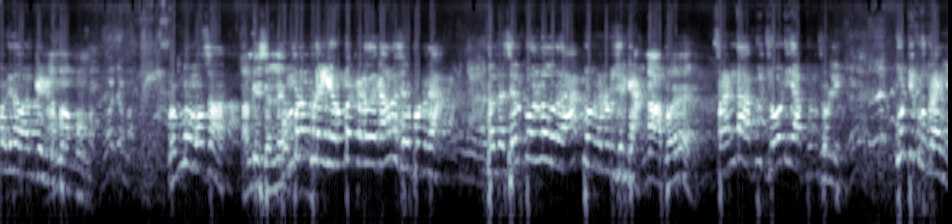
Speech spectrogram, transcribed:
மனித வாழ்க்கை. ரொம்ப மோசம். தம்பி செல்லு. பொம்பளை பிள்ளைங்க ரொம்ப கெட்டதுக்காக செல்போன் தான் இப்ப இந்த செல்போன்ல ஒரு ஆப் ஒன்று கண்டுபிடிச்சிருக்கேன். என்ன ஆப்பு ஃப்ரெண்ட் ஆப் ஜோடி ஆப்னு சொல்லி. கூட்டி கொடுக்குறாங்க.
